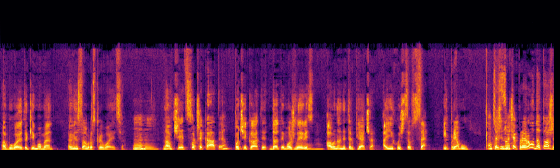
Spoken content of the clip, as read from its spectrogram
а буває такий момент, він сам розкривається. угу. Навчиться почекати. почекати, дати можливість, а вона не терпляча, а їй хочеться все. Їх прямо Ну, Це жіноча природа теж,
